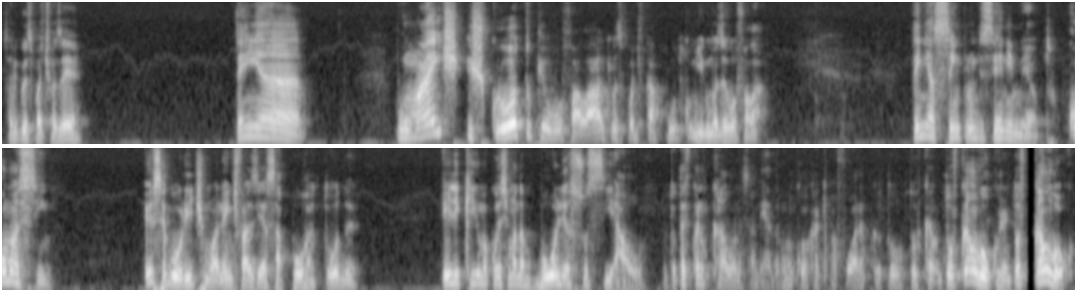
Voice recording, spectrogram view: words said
Sabe o que você pode fazer? Tenha. Por mais escroto que eu vou falar, que você pode ficar puto comigo, mas eu vou falar tenha sempre um discernimento. Como assim? Esse algoritmo, além de fazer essa porra toda, ele cria uma coisa chamada bolha social. Eu tô até ficando calor nessa merda. Vamos colocar aqui pra fora, porque eu tô, tô, ficando, tô ficando louco, gente. Tô ficando louco.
